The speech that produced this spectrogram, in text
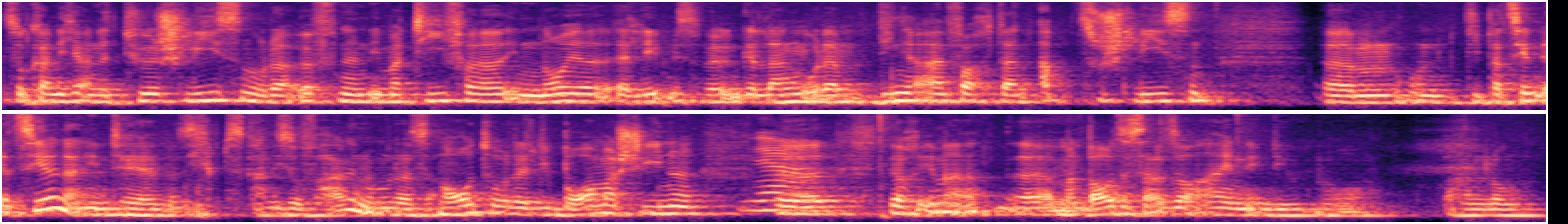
so kann ich eine Tür schließen oder öffnen, immer tiefer in neue Erlebniswelten gelangen mhm. oder Dinge einfach dann abzuschließen. Ähm, und die Patienten erzählen dann hinterher, ich habe das gar nicht so wahrgenommen, das Auto oder die Bohrmaschine, ja. äh, wie auch immer. Äh, man baut es also ein in die Hypnobehandlung.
